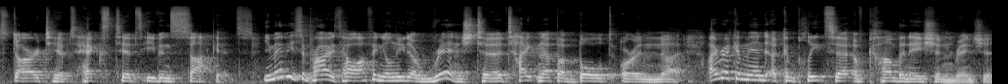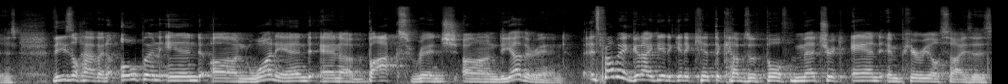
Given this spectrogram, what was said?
star tips, hex tips, even sockets. You may be surprised how often you'll need a wrench to tighten up a bolt or a nut. I recommend a complete set of combination wrenches. These will have an open end on one end and a box wrench on the other end. It's probably a good idea to get a kit that comes with both metric and imperial sizes.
